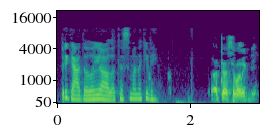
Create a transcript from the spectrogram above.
Obrigada, Loyola. Até semana que vem. Até semana que vem.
